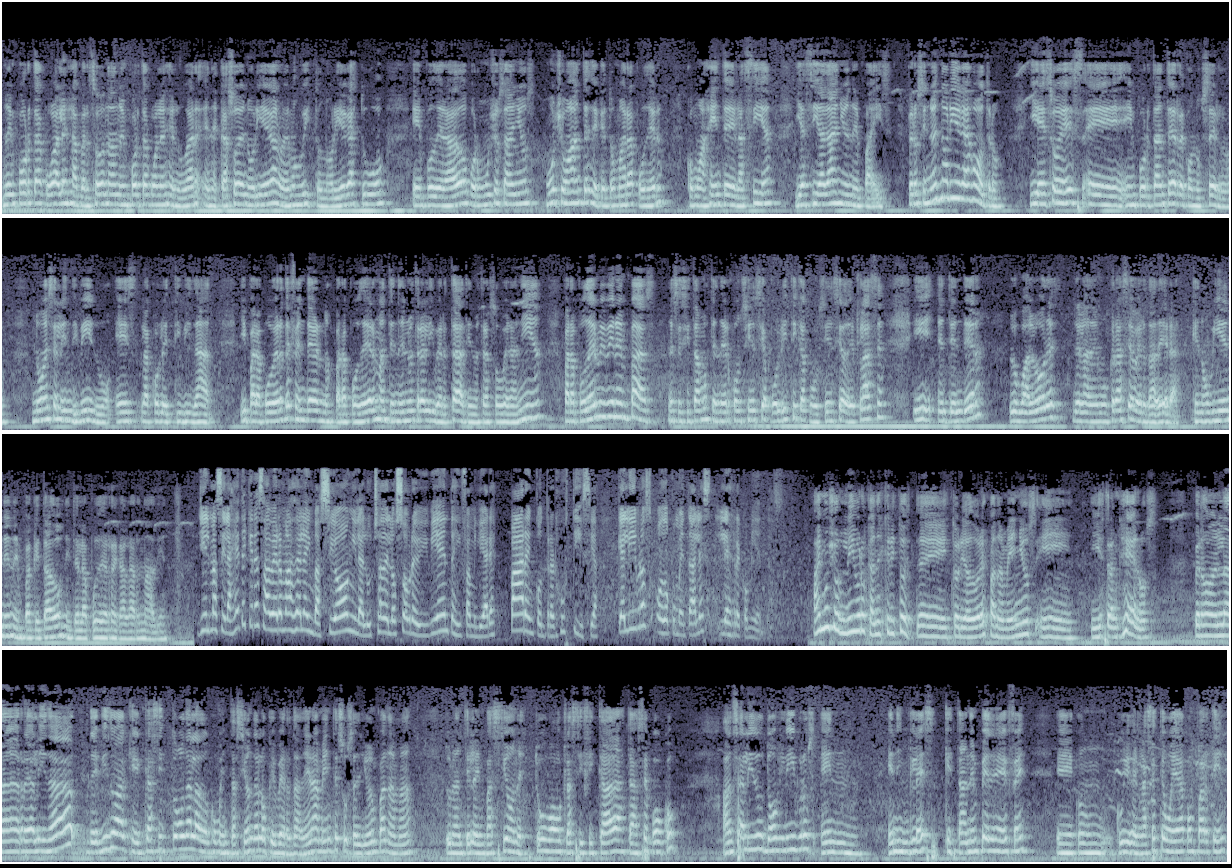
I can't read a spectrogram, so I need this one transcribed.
No importa cuál es la persona, no importa cuál es el lugar. En el caso de Noriega lo hemos visto. Noriega estuvo empoderado por muchos años, mucho antes de que tomara poder como agente de la CIA y hacía daño en el país. Pero si no es Noriega es otro. Y eso es eh, importante reconocerlo. No es el individuo, es la colectividad. Y para poder defendernos, para poder mantener nuestra libertad y nuestra soberanía, para poder vivir en paz, necesitamos tener conciencia política, conciencia de clase y entender los valores de la democracia verdadera, que no vienen empaquetados ni te la puede regalar nadie. Gilma, si la gente quiere saber más de la invasión y la lucha de los sobrevivientes y familiares para encontrar justicia, ¿qué libros o documentales les recomiendas? Hay muchos libros que han escrito este, historiadores panameños y, extranjeros, pero en la realidad, debido a que casi toda la documentación de lo que verdaderamente sucedió en Panamá durante la invasión estuvo clasificada hasta hace poco. Han salido dos libros en, en inglés que están en PDF, eh, con cuyos enlaces te voy a compartir,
